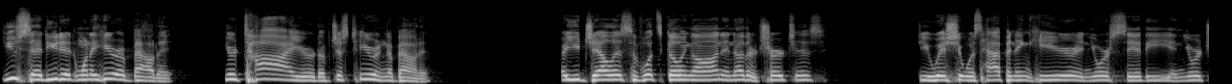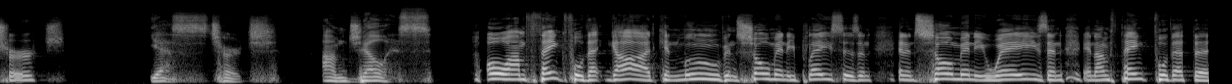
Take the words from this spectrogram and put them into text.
You said you didn't want to hear about it. You're tired of just hearing about it. Are you jealous of what's going on in other churches? Do you wish it was happening here in your city, in your church? Yes, church, I'm jealous Oh, I'm thankful that God can move in so many places and, and in so many ways. And, and I'm thankful that the,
